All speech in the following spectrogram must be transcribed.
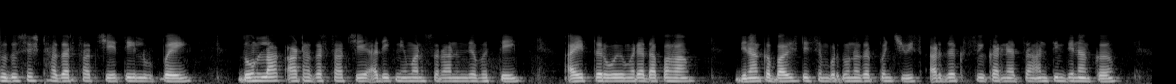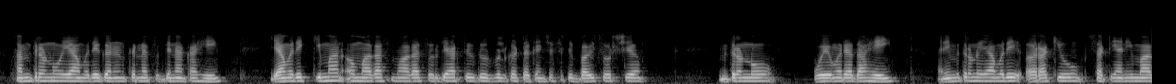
सदुसष्ट हजार सातशे तेल रुपये दोन लाख आठ हजार सातशे अधिक नियमानुसार आनंद भत्ते आहेत. तर वयोमर्यादा पहा. दिनांक बावीस डिसेंबर दोन हजार पंचवीस अर्ज स्वीकारण्याचा अंतिम दिनांक. हा मित्रांनो यामध्ये गणन करण्याचा दिनांक आहे. यामध्ये किमान अमागास मागासवर्गीय आर्थिक दुर्बल घटक यांच्यासाठी बावीस वर्ष मित्रांनो वयोमर्यादा आहे. आणि मित्रांनो यामध्ये अराखीवसाठी आणि माग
